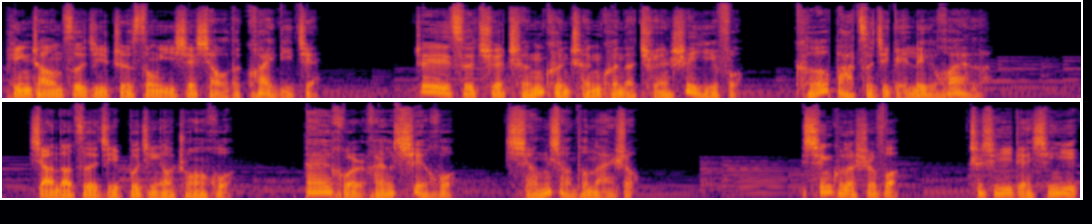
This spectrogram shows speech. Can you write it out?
平常自己只送一些小的快递件，这次却成捆成捆的全是衣服，可把自己给累坏了。想到自己不仅要装货，待会儿还要卸货，想想都难受。辛苦了，师傅，这是一点心意，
